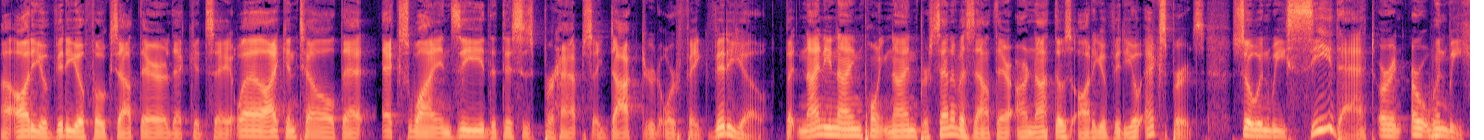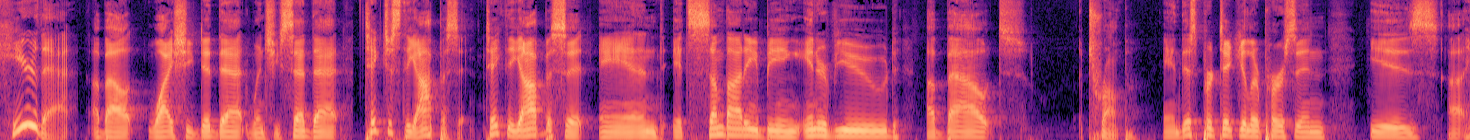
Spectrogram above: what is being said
uh, audio video folks out there that could say, well, I can tell that X, Y, and Z that this is perhaps a doctored or fake video. But 99.9% of us out there are not those audio video experts. So when we see that or, or when we hear that about why she did that, when she said that, take just the opposite. Take the opposite, and it's somebody being interviewed about Trump. And this particular person is uh,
